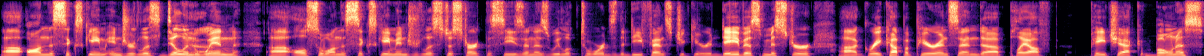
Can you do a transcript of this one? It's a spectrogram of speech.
uh, on the six game injured list. Dylan yeah. Wynn uh, also on the six game injured list to start the season as we look towards the defense. Ja'Gared Davis, Mr. Uh, Grey Cup appearance and uh, playoff paycheck bonus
